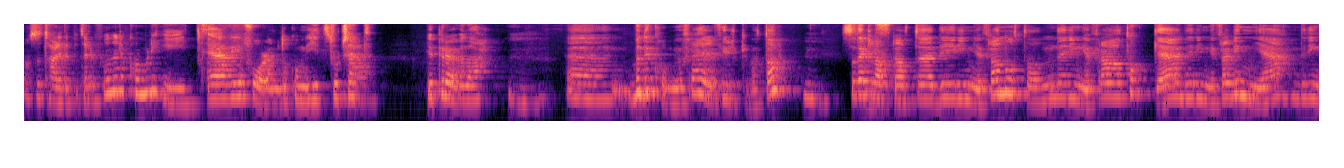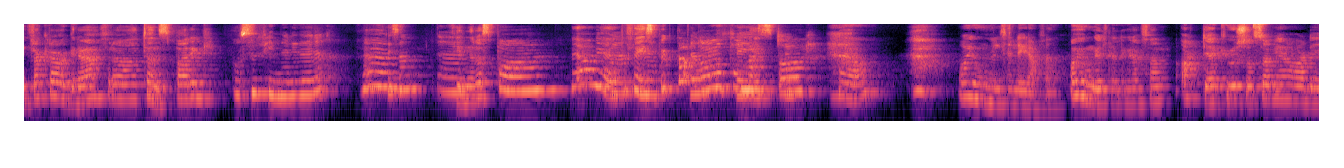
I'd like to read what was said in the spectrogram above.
og så tar de det på telefon, eller kommer de hit? ja, Vi får dem til å komme hit, stort sett. Vi prøver det. Mm. Men det kommer jo fra hele fylket, vet du. Så det er klart at eh, de ringer fra Notodden, de ringer fra Tokke, de ringer fra Vinje, de ringer fra Kragerø, fra Tønsberg. Åssen finner de dere? Eh, Liksom? Eh, Finner oss på Ja, vi er jo på Facebook, da. Og på nett og ja. Og Jungeltelegrafen. Og Jungeltelegrafen. Artige kurs også. Vi har de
